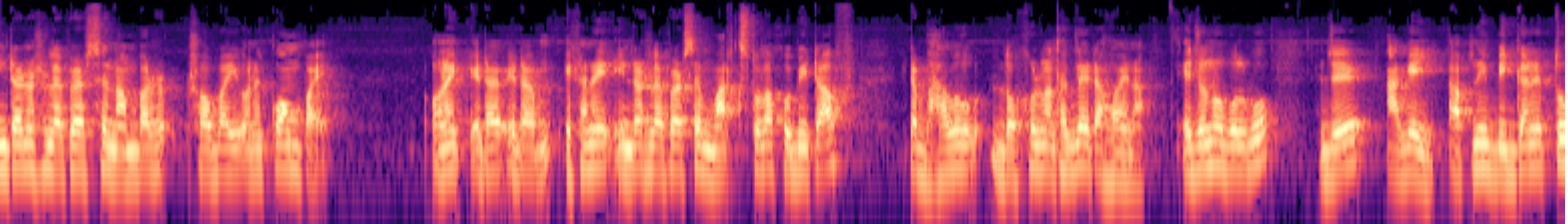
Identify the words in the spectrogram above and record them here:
ইন্টারন্যাশনাল অ্যাফেয়ার্সের নাম্বার সবাই অনেক কম পায়। অনেক এটা এটা, এখানে ইন্টারন্যাশনাল অ্যাফেয়ার্সে মার্কস তোলা খুবই টাফ এটা ভালো দখল না থাকলে এটা হয় না। এজন্য বলব যে আগেই, আপনি বিজ্ঞানের তো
